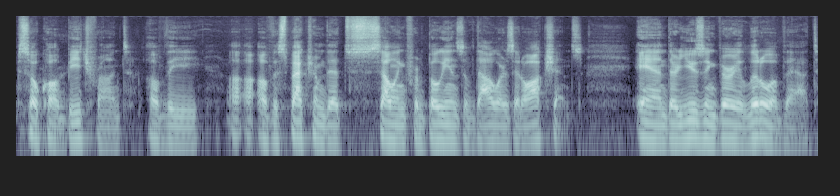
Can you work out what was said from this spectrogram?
so-called beachfront of the uh, of the spectrum that's selling for billions of dollars at auctions, and they're using very little of that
